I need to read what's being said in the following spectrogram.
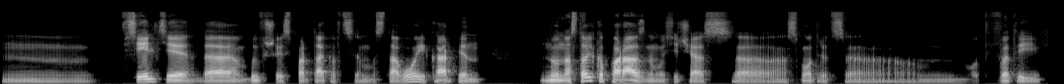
в Сельте, да, бывшие спартаковцы Мостовой, Карпин, ну, настолько по-разному сейчас э, смотрятся вот в этой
